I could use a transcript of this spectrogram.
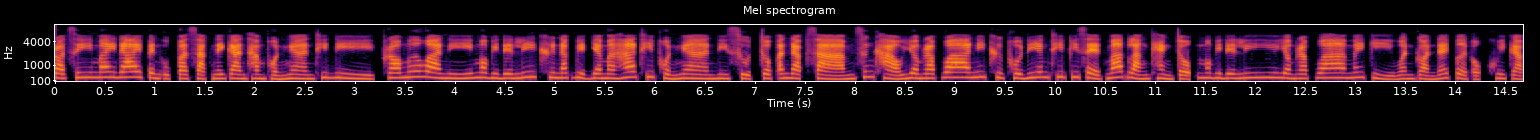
รอซี่ไม่ได้เป็นอุปสรรคในการทำผลงานที่ดี เพราะเมื่อวานนี้มอร์บิเดลลี่คือนักบิดยามาฮ่าที่ผลงานดีสุดจบอันดับ 3 ซึ่งเขายอมรับว่านี่คือโพเดียมที่พิเศษมากหลังแข่งจบมอร์บิเดลลี่ยอมรับว่าไม่กี่วันก่อนได้เปิดอกคุยกับ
